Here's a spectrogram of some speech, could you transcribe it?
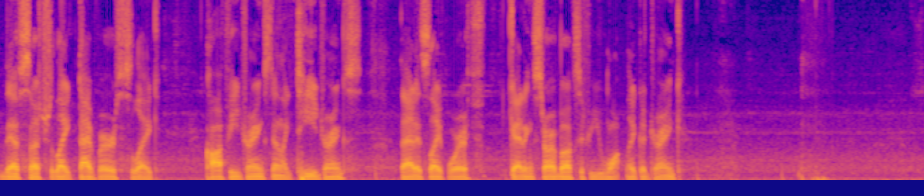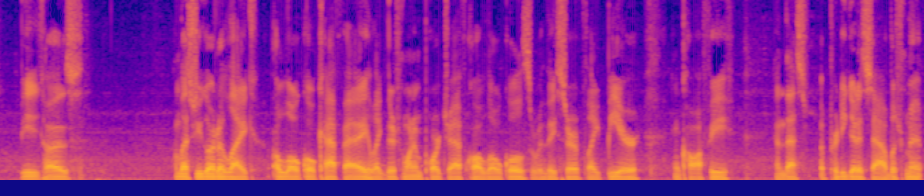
they have such like diverse like coffee drinks and like tea drinks that it's like worth getting Starbucks if you want like a drink. Because unless you go to like a local cafe. Like there's one in port jeff called locals where they serve like beer and coffee and that's a pretty good establishment.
